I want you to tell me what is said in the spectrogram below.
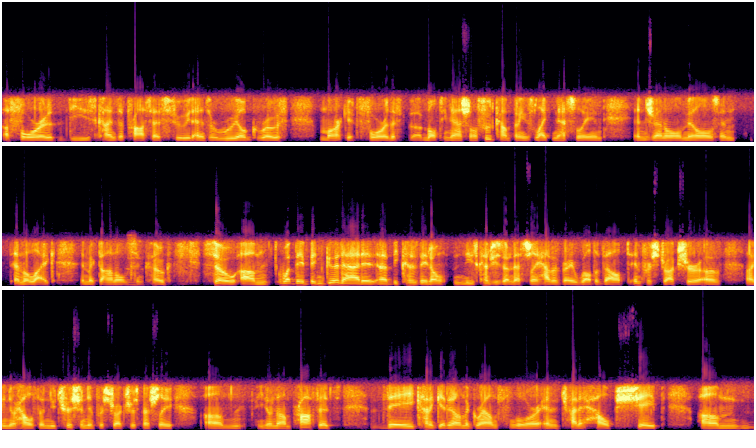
afford these kinds of processed food, and it's a real growth market for the uh, multinational food companies like Nestle and, and General Mills and and the like, and McDonald's and Coke. So um, what they've been good at it uh, because they don't these countries don't necessarily have a very well developed infrastructure of uh, you know health and nutrition infrastructure, especially um, you know nonprofits. They kind of get it on the ground floor and try to help shape um,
